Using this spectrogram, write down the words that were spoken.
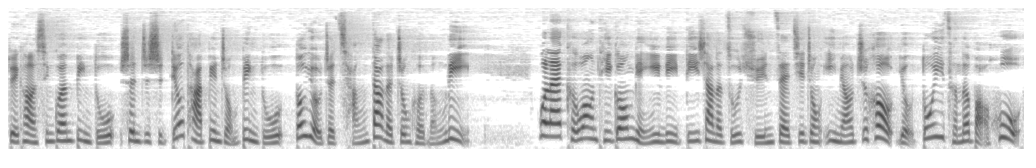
对抗新冠病毒，甚至是 Delta 变种病毒，都有着强大的综合能力。未来渴望提供免疫力低下的族群，在接种疫苗之后有多一层的保护，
